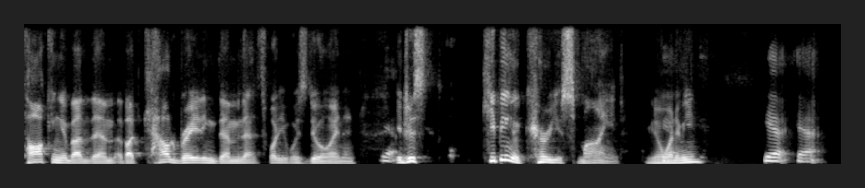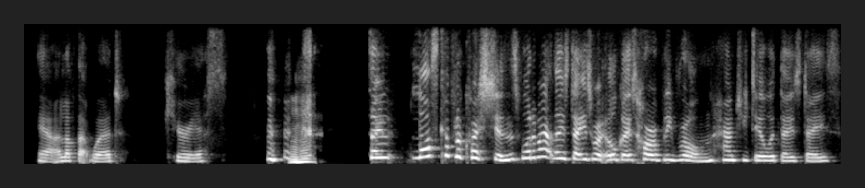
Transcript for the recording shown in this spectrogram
talking about them, about calibrating them. That's what he was doing, and yeah. it just keeping a curious mind. You know yeah. what I mean? Yeah, yeah, yeah. I love that word, curious. Mm-hmm. So, last couple of questions. What about those days where it all goes horribly wrong? How do you deal with those days?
